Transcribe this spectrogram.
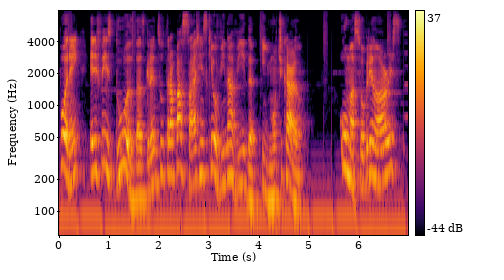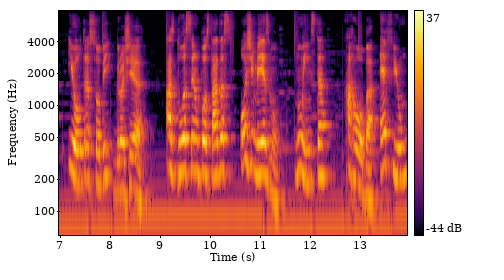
Porém, ele fez duas das grandes ultrapassagens que eu vi na vida em Monte Carlo. Uma sobre Norris e outra sobre Grosjean. As duas serão postadas hoje mesmo no Insta f1.br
